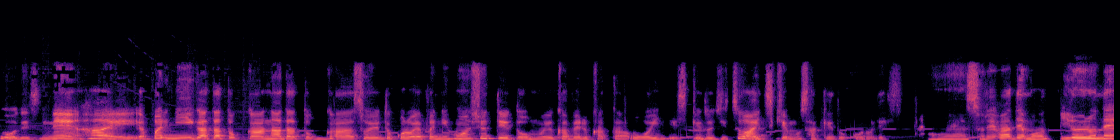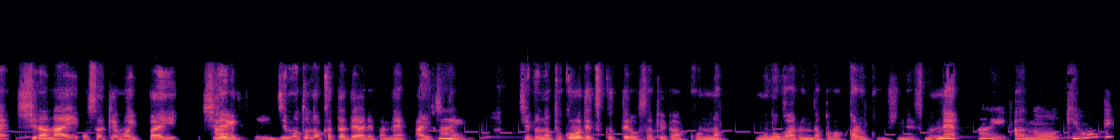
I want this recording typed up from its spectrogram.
そうですね。はい。やっぱり新潟とか灘とか、うん、そういうところはやっぱり日本酒っていうと思い浮かべる方多いんですけど、実は愛知県も酒どころです。えー、それはでも、いろいろね、知らないお酒もいっぱい知れるし、はい、地元の方であればね、愛知の自分のところで作ってるお酒がこんなものがあるんだかわかるかもしれないですもんね。はい。あの、基本的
